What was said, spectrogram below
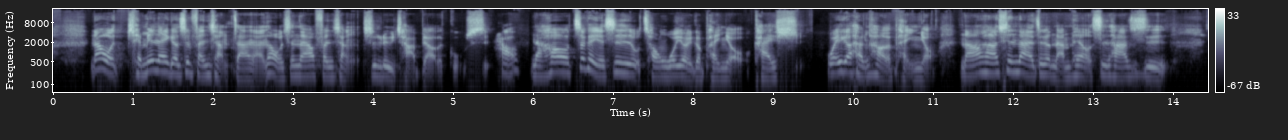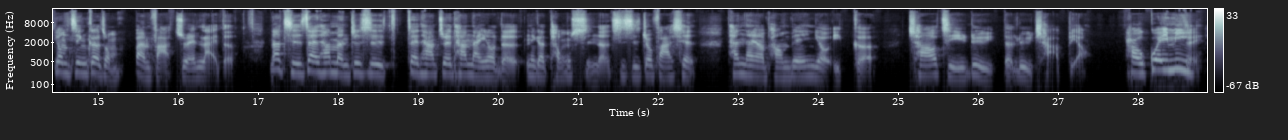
那我前面那个是分享渣男，那我现在要分享是绿茶婊的故事。好，然后这个也是从我有一个朋友开始，我一个很好的朋友，然后她现在这个男朋友是她就是用尽各种办法追来的。那其实，在他们就是在她追她男友的那个同时呢，其实就发现她男友旁边有一个超级绿的绿茶婊，好闺蜜。对，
